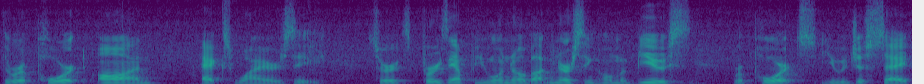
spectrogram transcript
the report on X, Y, or Z. So, for example, you want to know about nursing home abuse reports. You would just say,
